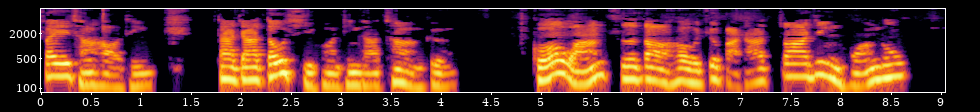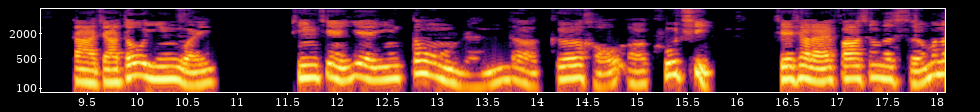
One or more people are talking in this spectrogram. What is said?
非常好听，大家都喜欢听它唱歌。国王知道后，就把它抓进皇宫，大家都因为听见夜莺动人的歌喉而哭泣。接下来发生了什么呢？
